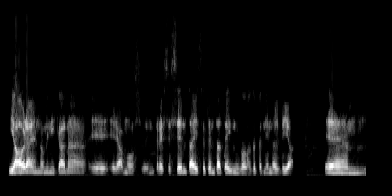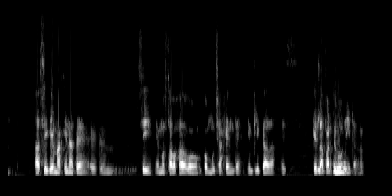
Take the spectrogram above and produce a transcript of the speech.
y ahora en Dominicana eh, éramos entre 60 y 70 técnicos, dependiendo del día. Em, así que imagínate, em, sí, hemos trabajado con, mucha gente implicada, es, que es la parte bonita. ¿no?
